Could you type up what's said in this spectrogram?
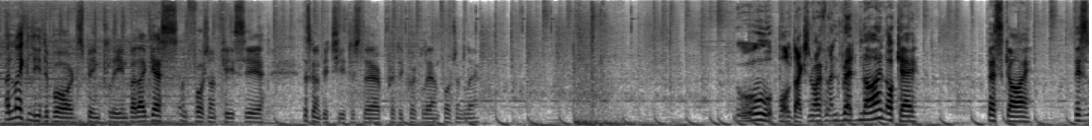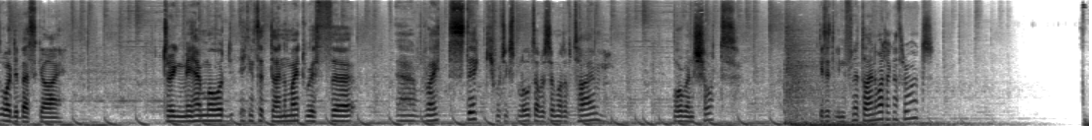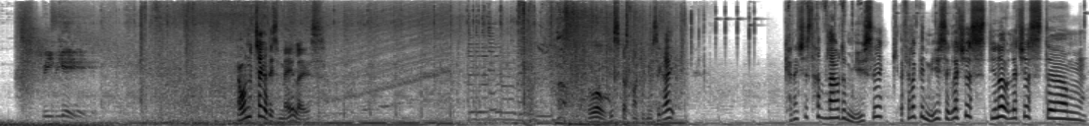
I like leaderboards being clean, but I guess unfortunately on PC there's gonna be cheaters there pretty quickly, unfortunately. Ooh, bolt action rifle and red 9, okay. Best guy. This is already the best guy. During mayhem mode, he can set dynamite with uh, uh, right stick, which explodes after a certain amount of time. Or when shot. Is it infinite dynamite I can throw? Begin. I want to check out these melees. Whoa, this got funky music. I can I just have louder music? I feel like the music. Let's just, you know, let's just um,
